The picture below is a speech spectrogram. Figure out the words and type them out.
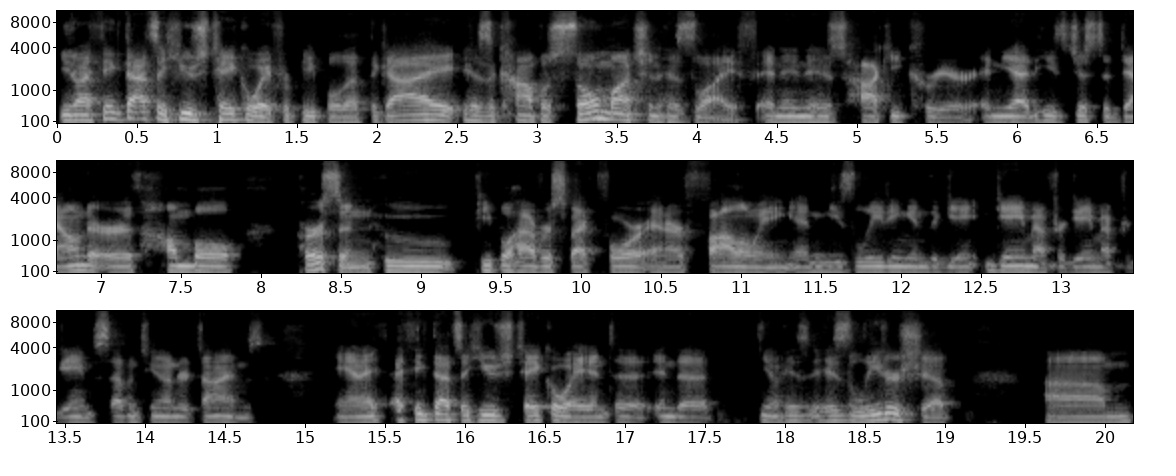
you know I think that's a huge takeaway for people that the guy has accomplished so much in his life and in his hockey career, and yet he's just a down to earth, humble person who people have respect for and are following, and he's leading into game, game after game after game, seventeen hundred times, and I, I think that's a huge takeaway into into you know his his leadership um,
